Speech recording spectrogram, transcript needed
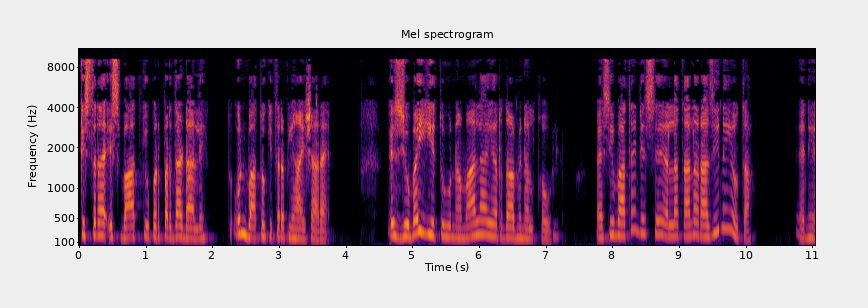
کس طرح اس بات کے اوپر پردہ ڈالیں۔ تو ان باتوں کی طرف یہاں اشارہ ہے۔ اس جبئی تو نمالا یاردا من القول۔ ایسی باتیں جس سے اللہ تعالیٰ راضی نہیں ہوتا۔ یعنی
